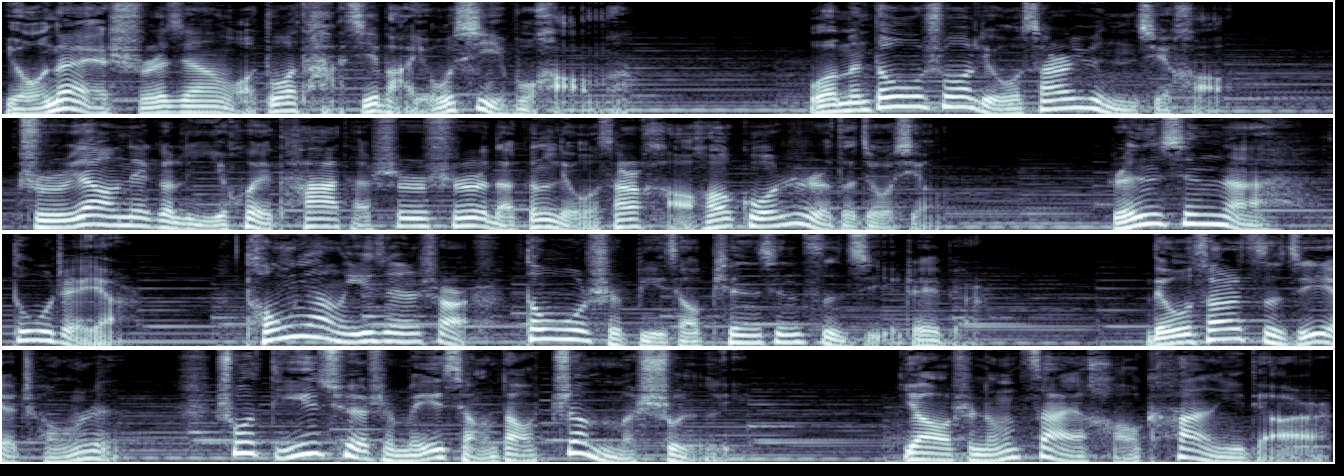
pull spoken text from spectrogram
有那时间，我多打几把游戏不好吗？我们都说柳三儿运气好，只要那个李慧踏踏实实的跟柳三儿好好过日子就行。人心呢，都这样。同样一件事儿，都是比较偏心自己这边。柳三儿自己也承认，说的确是没想到这么顺利。要是能再好看一点儿，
